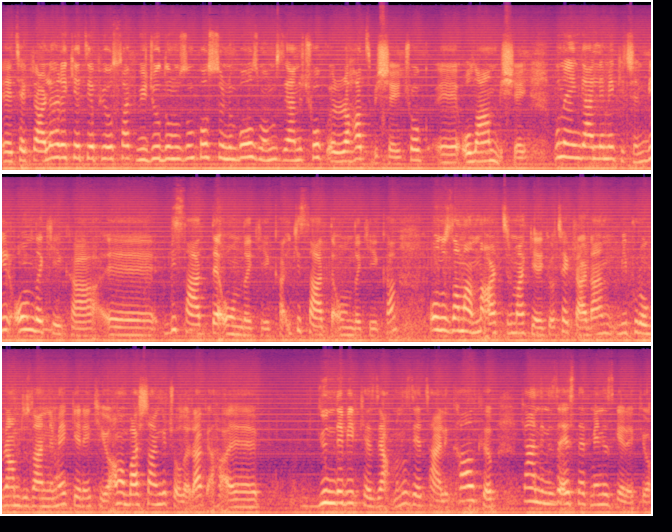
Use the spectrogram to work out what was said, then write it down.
e, tekrarlı hareket yapıyorsak vücudumuzun postürünü bozmamız yani çok rahat bir şey, çok e, olağan bir şey. Bunu engellemek için bir 10 dakika, e, bir saatte 10 dakika, 2 saatte 10 dakika onu zamanla arttırmak gerekiyor. Tekrardan bir program düzenlemek gerekiyor. Ama başlangıç olarak e, günde bir kez yapmanız yeterli. Kalkıp kendinizi esnetmeniz gerekiyor.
